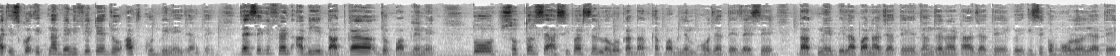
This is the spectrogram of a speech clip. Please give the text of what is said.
और इसको इतना बेनिफिट है जो आप खुद भी नहीं जानते। जैसे कि फ्रेंड अभी दांत का जो प्रॉब्लम है तो 70 से 80 परसेंट लोगों का दांत का प्रॉब्लम हो जाते हैं। जैसे दांत में पीलापान आ जाते झंझनाट आ जाते किसी को होल हो जाते।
